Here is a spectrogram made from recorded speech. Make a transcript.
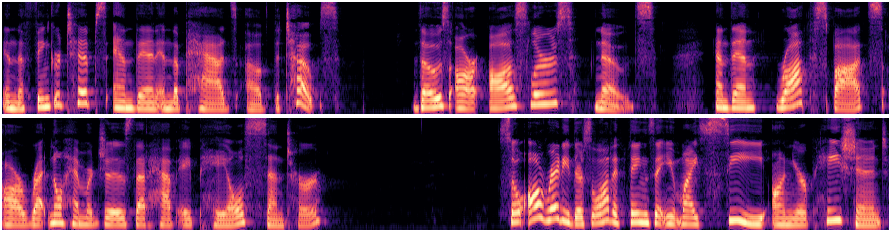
in the fingertips and then in the pads of the toes. Those are Osler's nodes. And then Roth spots are retinal hemorrhages that have a pale center. So, already there's a lot of things that you might see on your patient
